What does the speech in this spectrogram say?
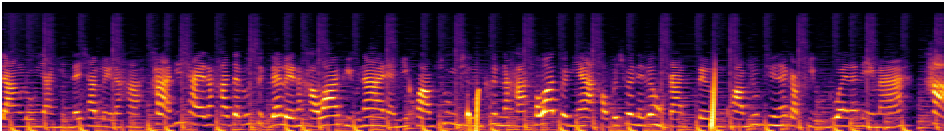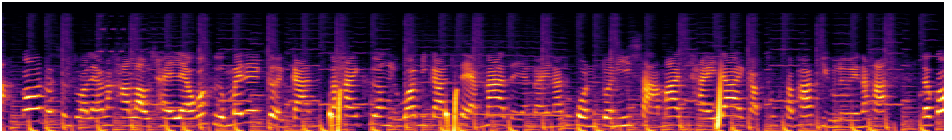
จางลงอย่างเห็นได้ชัดเลยนะคะขณะที่ใช้นะคะจะรู้สึกได้เลยนะคะ ว่าผิวหน้าเนี่ยมีความชุ่มชื้นขึ้นนะคะ เพราะว่าตัวนี้เขาไปช่วยในเรื่องของการเติมความชุ่มชื้นให้กับผิวด้วยนั่นเองนะค่ะ ก็โดยส่วนตัวแล้วนะคะ เราใช้แล้วก็คือไม่ได้เกิดการระคายเคือง หรือว่ามีการแสบหน้าแต่อย่างใดนะ ทุกคนตัวนี้สามารถใช้ได้กับทุกสภาพผิวเลยนะคะ แล้วก็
